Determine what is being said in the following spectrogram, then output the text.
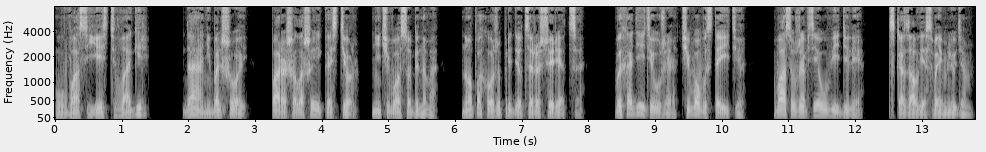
«У вас есть лагерь?» «Да, небольшой. Пара шалашей и костер. Ничего особенного. Но, похоже, придется расширяться. Выходите уже. Чего вы стоите? Вас уже все увидели». — сказал я своим людям.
